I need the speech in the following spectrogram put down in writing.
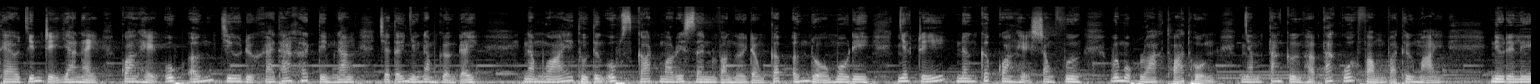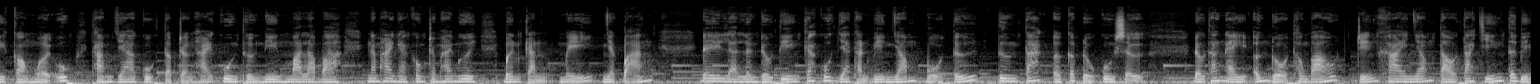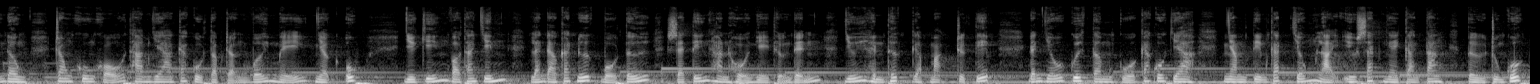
Theo chính trị gia này, quan hệ Úc-Ấn chưa được khai thác hết tiềm năng cho tới những năm gần đây. Năm ngoái, Thủ tướng Úc Scott Morrison và người đồng cấp Ấn Độ Modi nhất trí nâng cấp quan hệ song phương với một loạt thỏa thuận nhằm tăng cường hợp tác quốc phòng và thương mại. New Delhi còn mời Úc tham gia cuộc tập trận hải quân thường niên Malabar năm 2020 bên cạnh Mỹ, Nhật Bản. Đây là lần đầu tiên các quốc gia thành viên nhóm Bộ Tứ tương tác ở cấp độ quân sự. Đầu tháng này, Ấn Độ thông báo triển khai nhóm tàu tác chiến tới Biển Đông trong khuôn khổ tham gia các cuộc tập trận với Mỹ, Nhật, Úc. Dự kiến vào tháng 9, lãnh đạo các nước Bộ Tứ sẽ tiến hành hội nghị thượng đỉnh dưới hình thức gặp mặt trực tiếp, đánh dấu quyết tâm của các quốc gia nhằm tìm cách chống lại yêu sách ngày càng tăng từ Trung Quốc.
